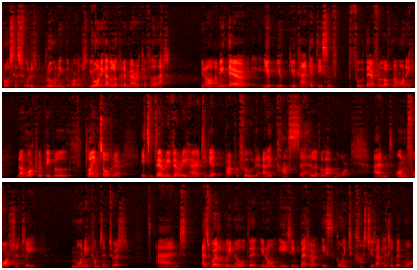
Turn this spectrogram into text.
Processed food is ruining the world. You only got to look at America for that. You know, I mean, there you, you, you can't get decent food there for love nor money. And I've worked with people, clients over there. It's very, very hard to get proper food, and it costs a hell of a lot more. And unfortunately, money comes into it, and as well, we know that you know eating better is going to cost you that little bit more.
